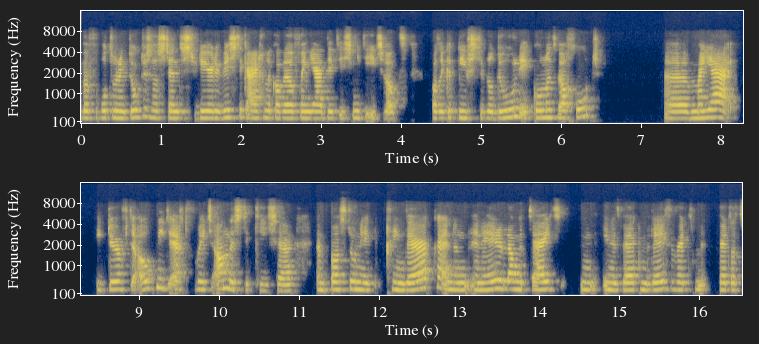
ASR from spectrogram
Bijvoorbeeld toen ik doktersassistenten studeerde, wist ik eigenlijk al wel van ja, dit is niet iets wat, wat ik het liefste wil doen. Ik kon het wel goed. Uh, maar ja, ik durfde ook niet echt voor iets anders te kiezen. En pas toen ik ging werken en een, een hele lange tijd in, het werkende leven werd, werd dat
